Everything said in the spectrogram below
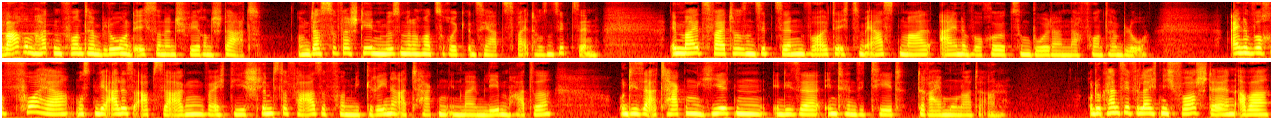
Warum hatten Fontainebleau und ich so einen schweren Start? Um das zu verstehen, müssen wir nochmal zurück ins Jahr 2017. Im Mai 2017 wollte ich zum ersten Mal eine Woche zum Bouldern nach Fontainebleau. Eine Woche vorher mussten wir alles absagen, weil ich die schlimmste Phase von Migräneattacken in meinem Leben hatte. Und diese Attacken hielten in dieser Intensität drei Monate an. Und du kannst dir vielleicht nicht vorstellen, aber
